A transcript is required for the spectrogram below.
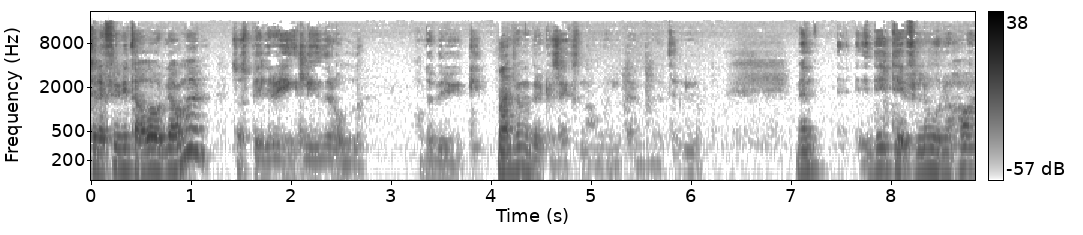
treffer vitale organer, så spiller det egentlig ingen rolle hva du bruker. Nei. Du kan bruke 6,5 eller 10 minutter eller. Men i de tilfellene hvor du har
